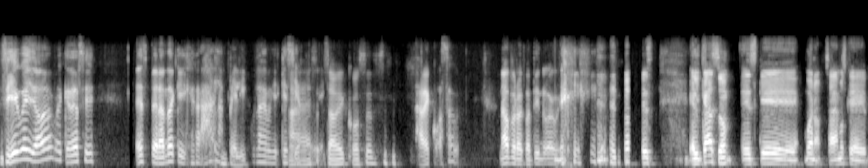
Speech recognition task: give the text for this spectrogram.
Sí, güey, yo me quedé así. Esperando a que dijera, ah, la película, güey, es Ah, cierto, sabe cosas. Sabe cosa, güey. No, pero continúa, güey. Entonces, el caso es que, bueno, sabemos que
